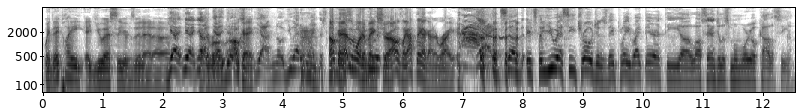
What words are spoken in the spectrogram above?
Wait, they play at USC or is it at uh? Yeah, yeah, yeah, yeah, yeah, Okay, yeah. No, you had it right. This time. okay, I just wanted to make sure. I was like, I think I got it right. yeah, it's uh, it's the USC Trojans. They play right there at the uh, Los Angeles Memorial Coliseum.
